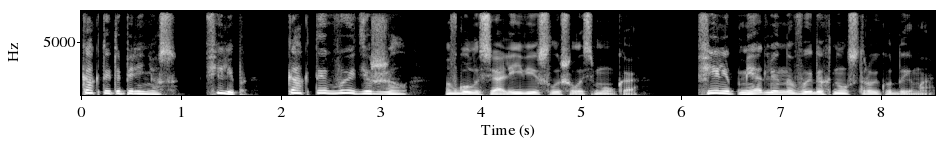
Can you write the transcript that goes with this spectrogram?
«Как ты это перенес? Филипп, как ты выдержал?» В голосе Оливии слышалась мука. Филипп медленно выдохнул струйку дыма.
